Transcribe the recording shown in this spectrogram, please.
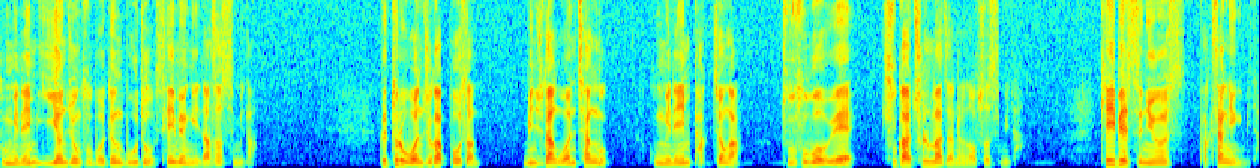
국민의힘 이현종 후보 등 모두 3명이 나섰습니다. 끝으로 원주갑 보선, 민주당 원창묵, 국민의힘 박정아 두 후보 외에 추가 출마자는 없었습니다. KBS 뉴스 박상영입니다.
